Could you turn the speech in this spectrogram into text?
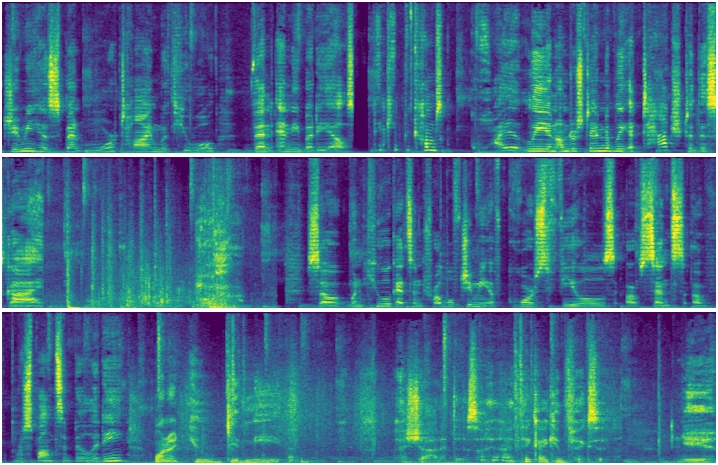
Jimmy has spent more time with Huel than anybody else. I think he becomes quietly and understandably attached to this guy. Oh, So when Huel gets in trouble, Jimmy, of course, feels a sense of responsibility. Why don't you give me a shot at this? I, I think I can fix it. Yeah.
